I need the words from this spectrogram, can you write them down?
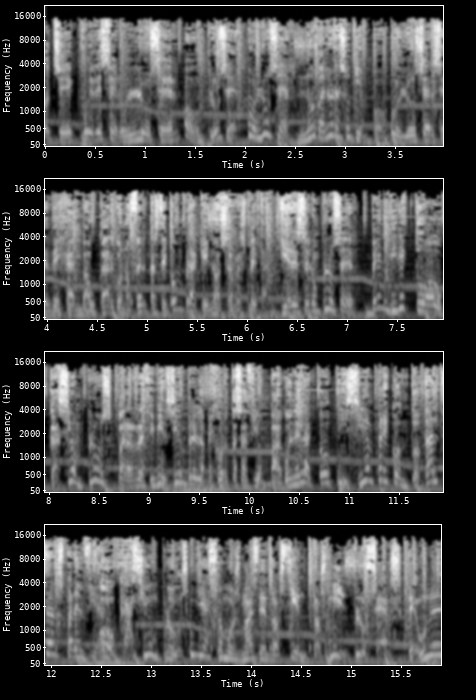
Coche puede ser un loser o un pluser. Un loser no valora su tiempo. Un loser se deja embaucar con ofertas de compra que no se respetan. ¿Quieres ser un pluser? Ven directo a Ocasión Plus para recibir siempre la mejor tasación pago en el acto y siempre con total transparencia. Ocasión Plus. Ya somos más de 200.000 plusers. ¿Te unes?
